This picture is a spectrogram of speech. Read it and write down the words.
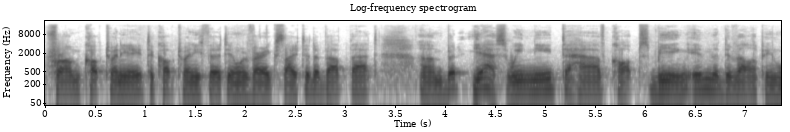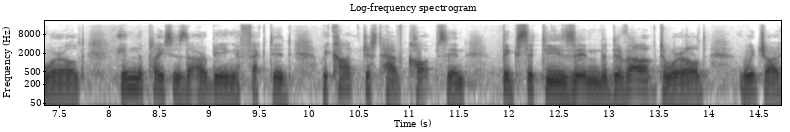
from COP28 to COP2030, and we're very excited about that. Um, but yes, we need to have COPs being in the developing world, in the places that are being affected. We can't just have COPs in big cities in the developed world, which are,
